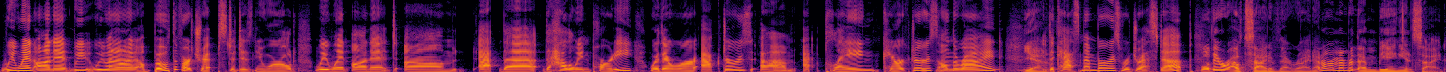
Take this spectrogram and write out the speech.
We went on it. We we went on it on both of our trips to Disney World. We went on it um, at the the Halloween party where there were actors um, playing characters on the ride. yeah. The cast members were dressed up. well, they were outside of that ride. I don't remember them being inside.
